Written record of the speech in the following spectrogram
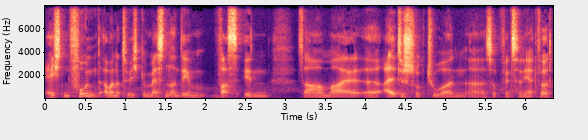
echt ein Fund, aber natürlich gemessen an dem, was in, sagen wir mal, äh, alte Strukturen äh, subventioniert wird,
